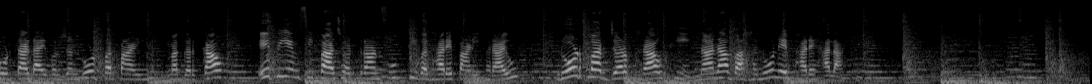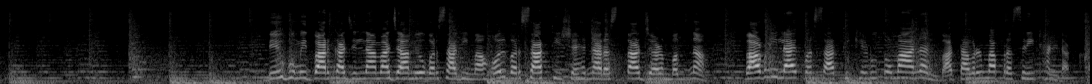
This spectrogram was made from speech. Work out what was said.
જોડતા ડાયવર્ઝન રોડ પર પાણીમાં ગરકાવ. એપીએમસી પાછળ ત્રણ ફૂટથી વધારે પાણી ભરાયું. રોડ પર જળ ભરાવથી નાના વાહનોને ભારે હાલાકી. દેવભૂમિ દ્વારકા જિલ્લામાં જામ્યો વરસાદી માહોલ. વરસાદથી શહેરના રસ્તા જળમગ્ન વાવણી લાયક વરસાદથી ખેડૂતોમાં આનંદ. વાતાવરણમાં પ્રસરી ઠંડક.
